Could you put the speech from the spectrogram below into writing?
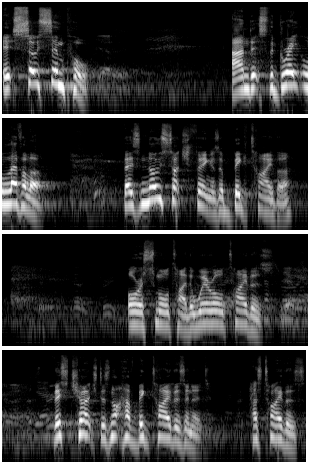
It's so simple. And it's the great leveler. There's no such thing as a big tither or a small tither. We're all tithers. This church does not have big tithers in it, has tithers.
